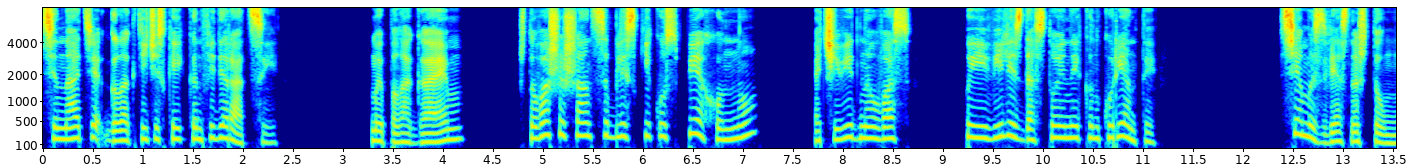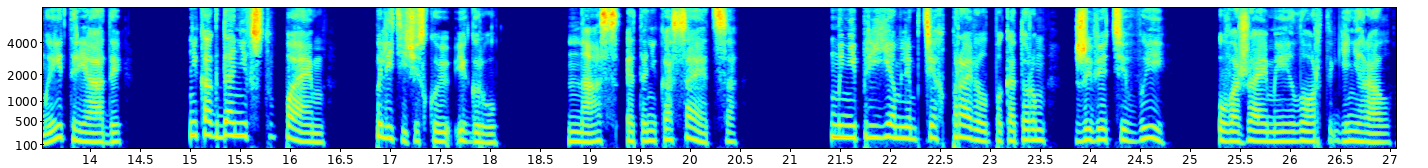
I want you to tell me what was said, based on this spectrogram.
в Сенате Галактической Конфедерации. Мы полагаем, что ваши шансы близки к успеху, но, очевидно, у вас появились достойные конкуренты. Всем известно, что мы, триады, никогда не вступаем в политическую игру. Нас это не касается. Мы не приемлем тех правил, по которым живете вы, уважаемый лорд-генерал.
